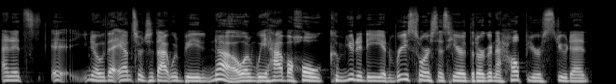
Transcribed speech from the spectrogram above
And it's, it, you know, the answer to that would be no. And we have a whole community and resources here that are going to help your student.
